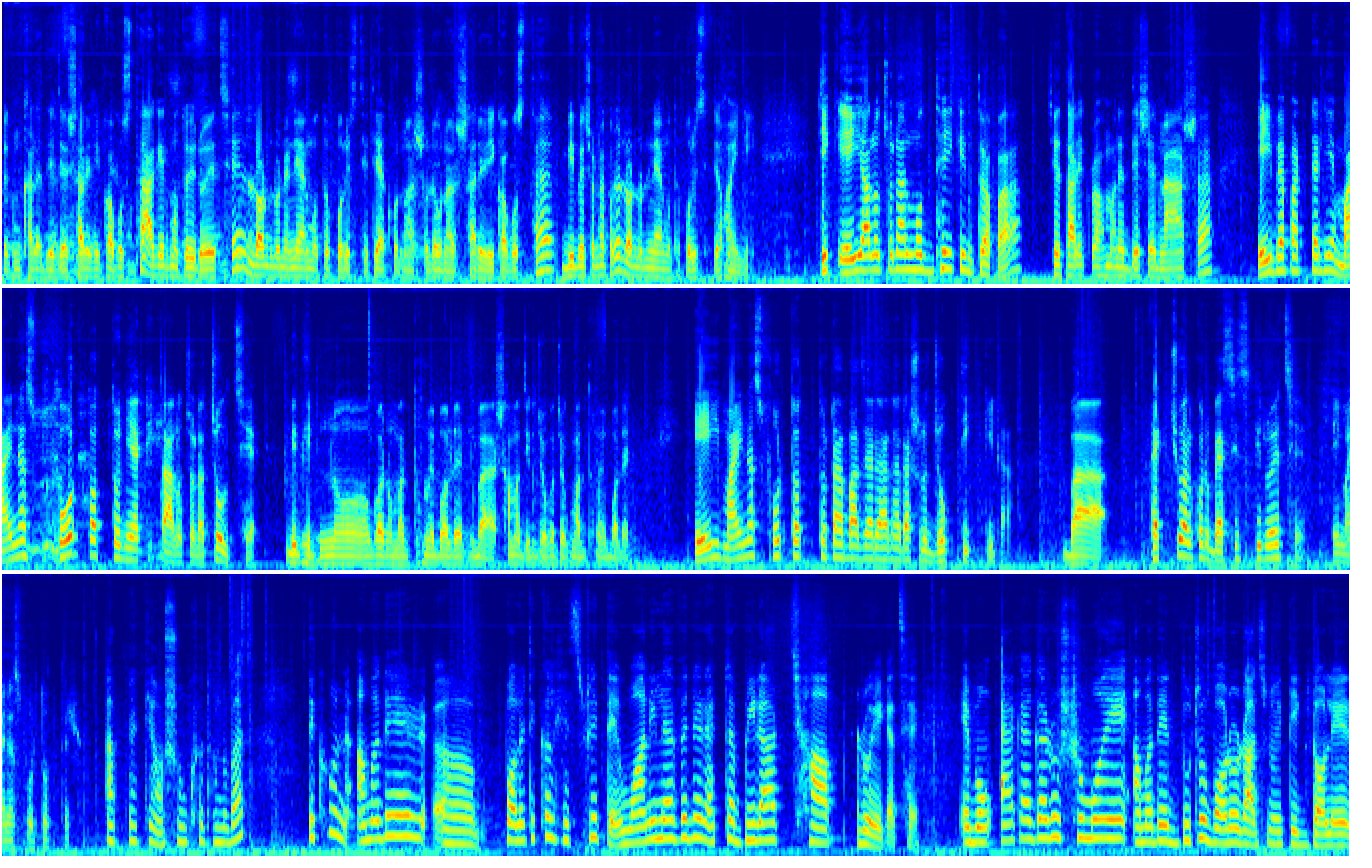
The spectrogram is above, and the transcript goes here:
বেগম খালেদা যে শারীরিক অবস্থা আগের মতোই রয়েছে, লন্ডনে নেওয়ার মতো পরিস্থিতি এখনও আসলে ওনার শারীরিক অবস্থা বিবেচনা করে লন্ডনে নেওয়ার মতো পরিস্থিতি হয়নি। ঠিক এই আলোচনার মধ্যেই কিন্তু আপা, যে তারেক রহমানের দেশে না আসা, এই ব্যাপারটা নিয়ে মাইনাস ফোর তত্ত্ব নিয়ে একটা আলোচনা চলছে। বিভিন্ন গণমাধ্যমে বলেন বা সামাজিক যোগাযোগ মাধ্যমে বলেন। এই মাইনাস ফোর তত্ত্বটা বাজারে আনার আসলে যৌক্তিক কিনা? বা ফ্যাকচুয়াল কোনো বেসিস কি রয়েছে এই মাইনাস ফোর তত্ত্বের? আপনাকে অসংখ্য ধন্যবাদ। দেখুন, আমাদের পলিটিক্যাল হিস্ট্রিতে ওয়ান ইলেভেনের একটা বিরাট ছাপ রয়ে গেছে এবং এক এগারোর সময়ে আমাদের দুটো বড় রাজনৈতিক দলের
